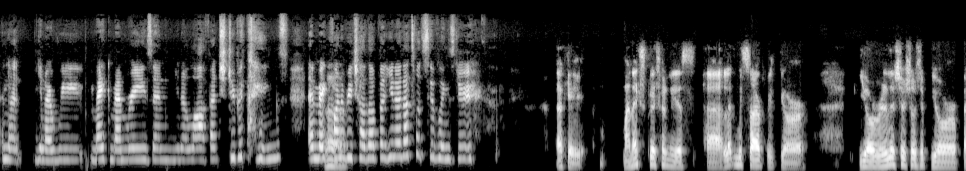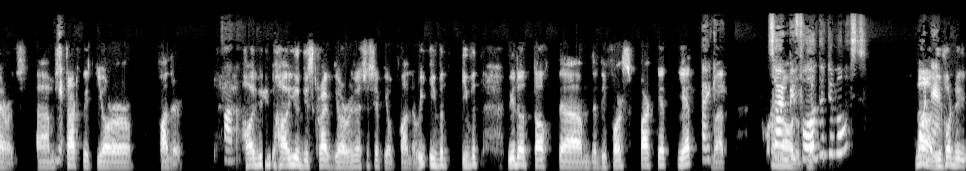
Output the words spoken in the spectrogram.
And that, you know, we make memories and, you know, laugh at stupid things and make fun Uh, of each other. But, you know, that's what siblings do. Okay. My next question is uh, let me start with your your relationship your parents. Um, Yeah, start with your father. father. How do you, how you describe your relationship your father? We even even we don't talk the um, the divorce part yet yet, Okay. but So know before the divorce no no before the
